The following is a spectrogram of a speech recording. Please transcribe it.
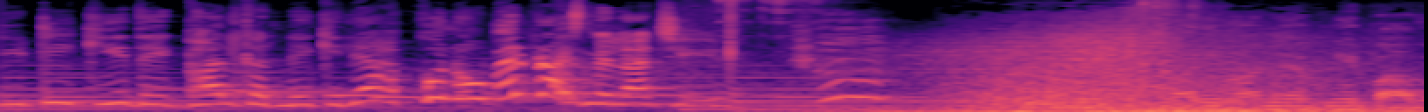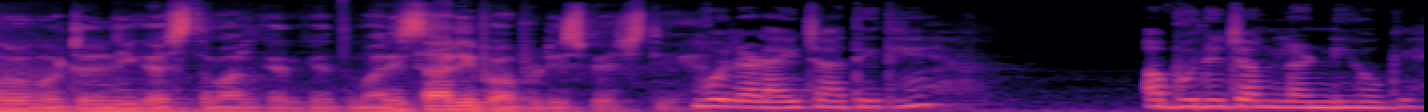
बेटी की देखभाल करने के लिए आपको नोबेल प्राइज मिलना चाहिए। तुम्हारी माँ ने अपनी पावर ऑफ़ अटर्नी का इस्तेमाल करके तुम्हारी सारी प्रॉपर्टीज़ बेच दी वो लड़ाई चाहती थी। अब उन्हें जंग लड़नी होगी।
